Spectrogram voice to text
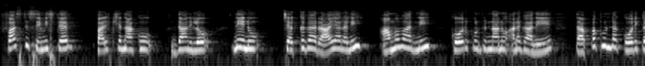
ఫస్ట్ సెమిస్టర్ పరీక్ష నాకు. దానిలో నేను చక్కగా రాయాలని అమ్మవారిని కోరుకుంటున్నాను అనగానే తప్పకుండా కోరిక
